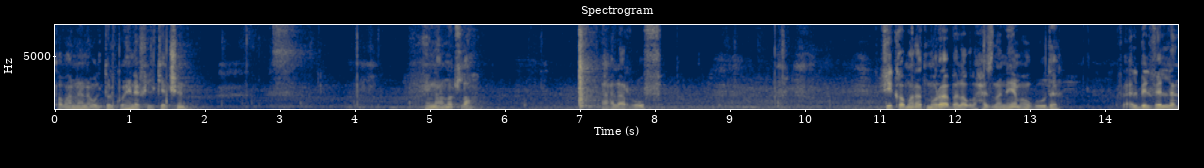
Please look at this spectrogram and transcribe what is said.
طبعا أنا قلت لكم هنا في الكيتشن. هنا هنطلع على الروف. في كاميرات مراقبة لو لاحظنا إن هي موجودة في قلب الفيلا.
